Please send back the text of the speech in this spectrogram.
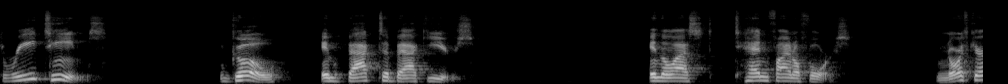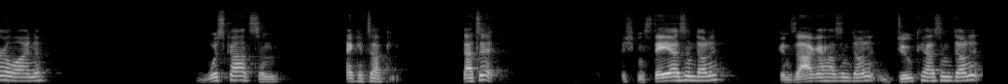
three teams go in back to back years in the last 10 Final Fours North Carolina, Wisconsin, and Kentucky. That's it. Michigan State hasn't done it. Gonzaga hasn't done it. Duke hasn't done it.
